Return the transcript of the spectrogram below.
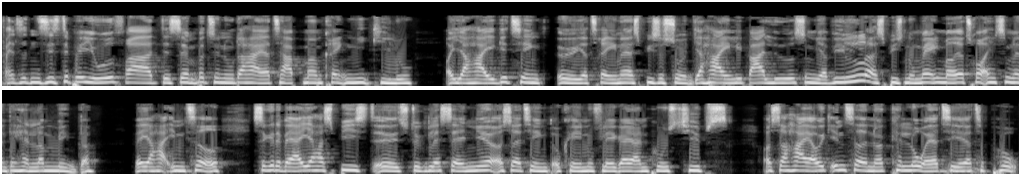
Altså den sidste periode fra december til nu, der har jeg tabt mig omkring 9 kilo. Og jeg har ikke tænkt, øh, jeg træner, jeg spiser sundt. Jeg har egentlig bare levet, som jeg ville, og spist normal mad. Jeg tror helt simpelthen, det handler om mængder, hvad jeg har indtaget. Så kan det være, at jeg har spist øh, et stykke lasagne, og så har jeg tænkt, okay, nu flækker jeg en pose chips. Og så har jeg jo ikke indtaget nok kalorier til at tage på.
